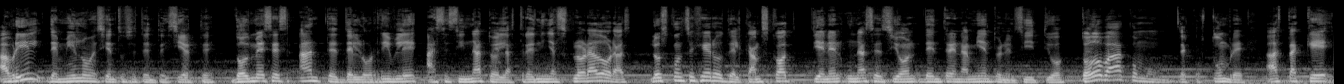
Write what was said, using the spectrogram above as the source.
Abril de 1977, dos meses antes del horrible asesinato de las tres niñas exploradoras, los consejeros del Camp Scott tienen una sesión de entrenamiento en el sitio. Todo va como de costumbre hasta que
